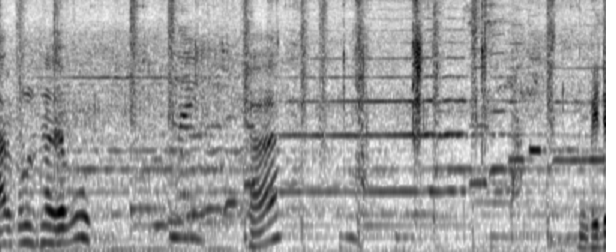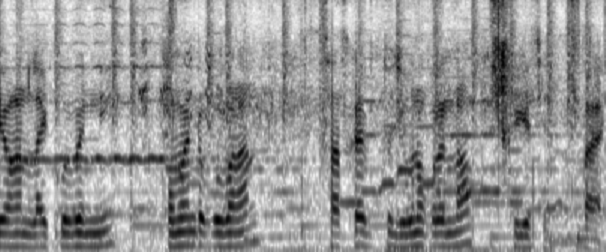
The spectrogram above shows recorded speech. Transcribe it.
আর কোনো না যাব? হ্যাঁ? ভিডিও এখন লাইক করবেন নি কমেন্টও করবেন না। সাবস্ক্রাইব তো জীবনও করেন না। ঠিক আছে বাই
